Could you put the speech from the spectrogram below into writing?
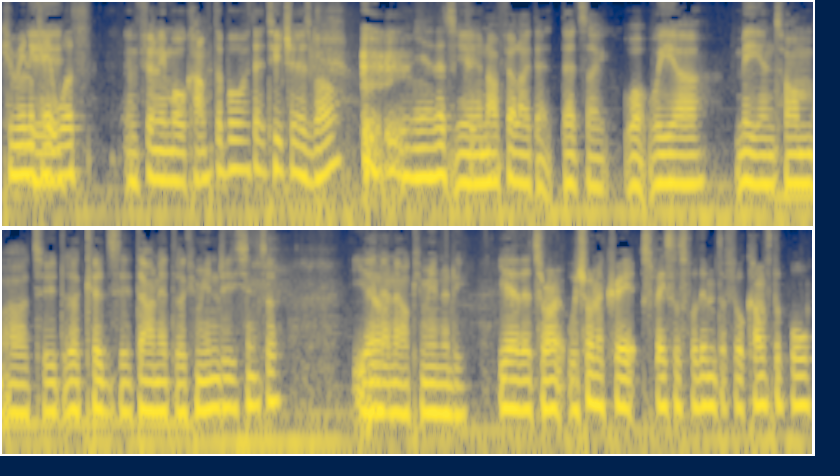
communicate Yeah. with. And feeling more comfortable with that teacher as well. yeah, that's Yeah, good. and I feel like that that's like what we are, me and Tom are to the kids that down at the community centre. yeah. And in our community. Yeah, that's right. We're trying to create spaces for them to feel comfortable.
